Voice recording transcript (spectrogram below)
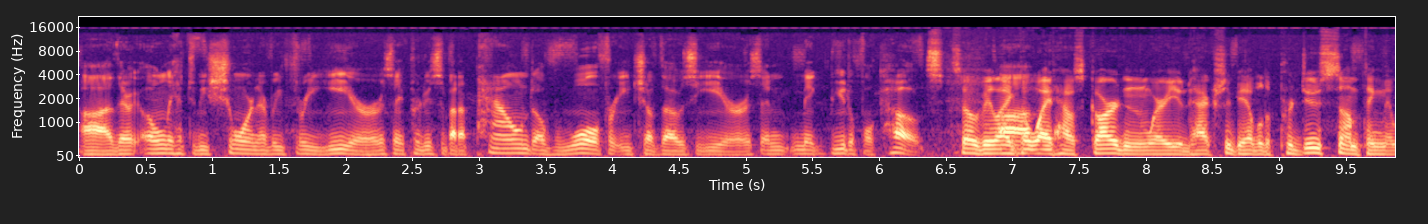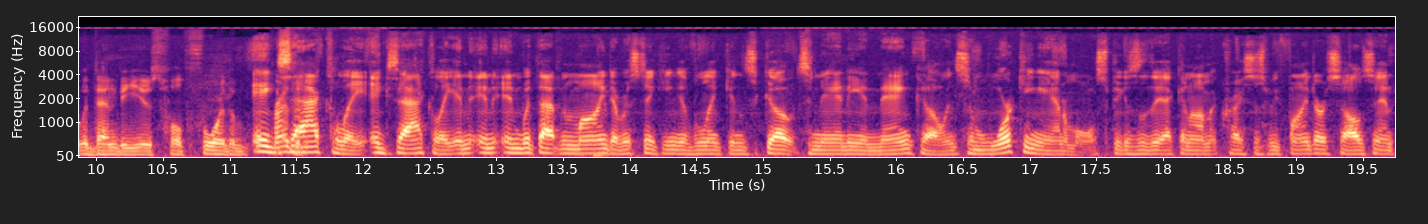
Uh, they only have to be shorn every three years. They produce about a pound of wool for each of those years and make beautiful coats. So it'd be like the Um, White House garden, where you'd actually be able to produce something that would then be useful for the president. Exactly, exactly. And, and, and with that in mind, I was thinking of Lincoln's goats, Nanny and Nanko, and some working animals because of the economic crisis we find ourselves in.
